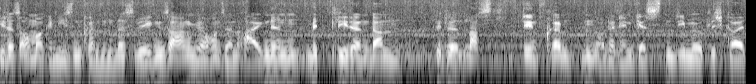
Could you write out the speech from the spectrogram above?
die das auch mal genießen können. Deswegen sagen wir auch unseren eigenen Mitgliedern dann, bitte lasst den Fremden oder den Gästen die Möglichkeit,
